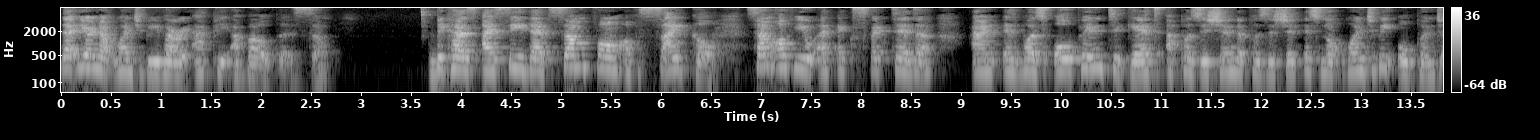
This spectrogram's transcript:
that you're not going to be very happy about this. So, because I see that some form of cycle, some of you had expected and it was open to get a position. The position is not going to be opened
